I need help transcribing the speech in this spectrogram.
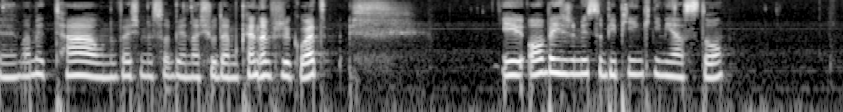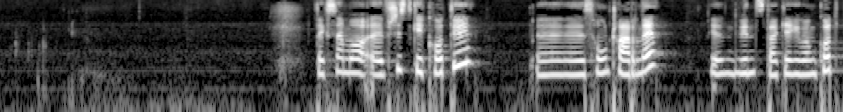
Y, Mamy town, weźmy sobie na siódemkę na przykład. I obejrzymy sobie pięknie miasto. Tak samo e, wszystkie koty e, są czarne, więc, tak jak wam kot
